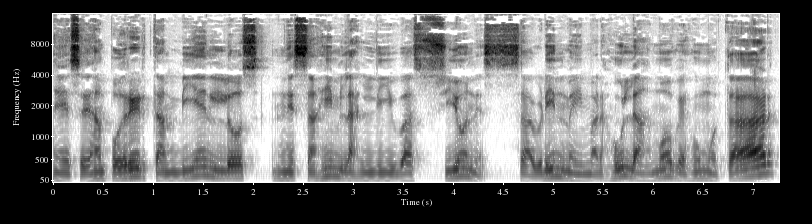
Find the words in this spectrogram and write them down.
eh, se dejan podrir, también los nesahim, las libaciones, sabrin meimarhul lahmo behumotar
